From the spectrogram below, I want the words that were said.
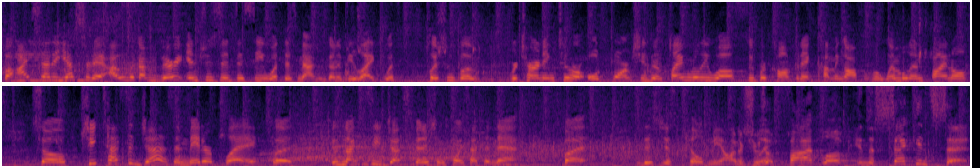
But I said it yesterday. I was like, I'm very interested to see what this match is going to be like with Pliskova returning to her old form. She's been playing really well, super confident, coming off of a Wimbledon final. So she tested Jess and made her play. But it was nice to see Jess finishing points at the net. But this just killed me, honestly. I mean, she was up 5 love in the second set.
